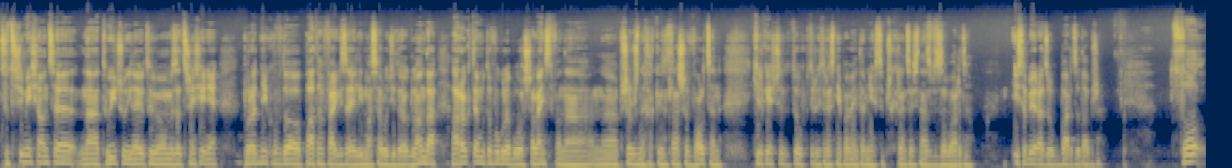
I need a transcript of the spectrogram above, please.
co trzy miesiące na Twitchu i na YouTube mamy zatrzęsienie poradników do Path of Exile i masa ludzi to ogląda, a rok temu to w ogóle było szaleństwo na, na przeróżnych hack and slashe Wolcen. Kilka jeszcze tytułów, których teraz nie pamiętam, nie chcę przekręcać nazw za bardzo. I sobie radzą bardzo dobrze. Co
